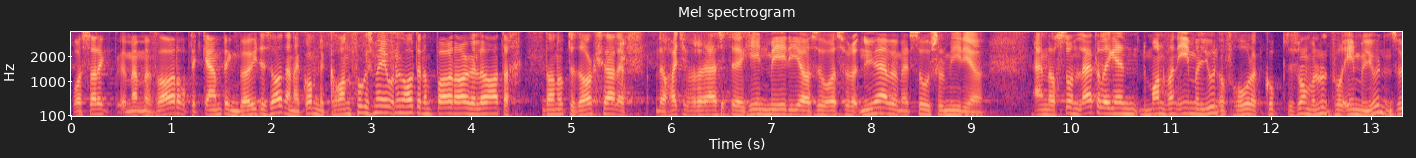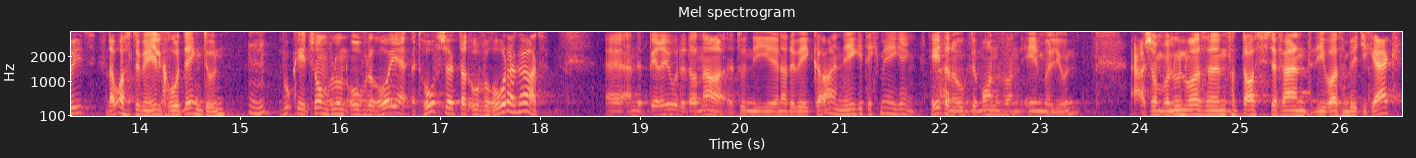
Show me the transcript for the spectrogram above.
was dat ik met mijn vader op de camping buiten zat. En dan kwam de krant volgens mij ook nog altijd een paar dagen later. Dan op de dag zelf. Daar had je voor de rest uh, geen media zoals we dat nu hebben met social media. En daar stond letterlijk in de man van 1 miljoen. Of Rode kop de John van Loen voor 1 miljoen en zoiets. Dat was natuurlijk een heel groot ding toen. Mm. Het boek heet John van Loen over de. Het hoofdstuk dat over Roda gaat. Uh, en de periode daarna, toen hij naar de WK in 90 meeging, heet dan ook de man van 1 miljoen. Ja, John van Loen was een fantastische vent, die was een beetje gek.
